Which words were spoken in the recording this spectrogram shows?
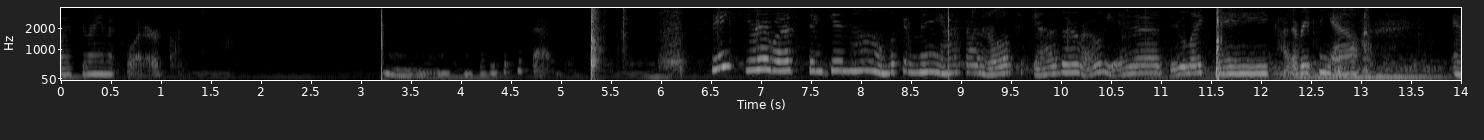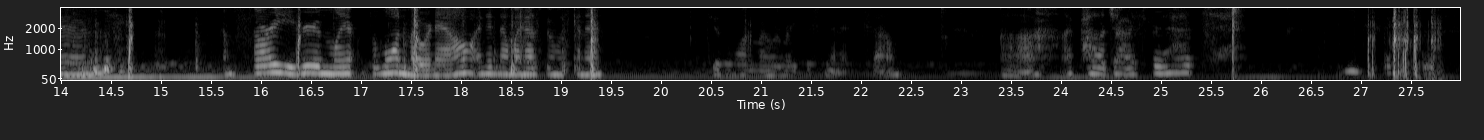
By three and a quarter. Hmm, I can't believe I did that. See, here I was thinking, oh, look at me. I got it all together. Oh, yeah, do like me. Cut everything out. And I'm sorry you're hearing the lawnmower now. I didn't know my husband was going to do the lawnmower right this minute. So uh, I apologize for that. Let me fix this.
